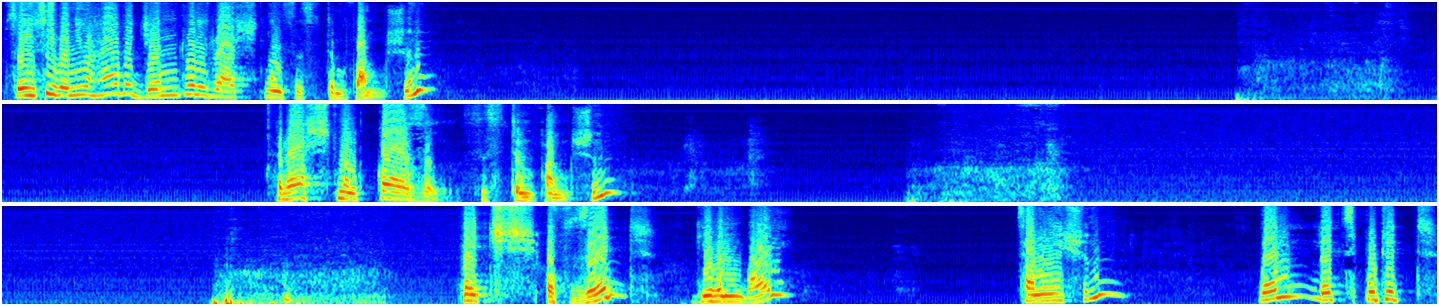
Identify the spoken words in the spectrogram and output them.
So you see when you have a general rational system function rational causal system function h of z given by summation well let's put it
